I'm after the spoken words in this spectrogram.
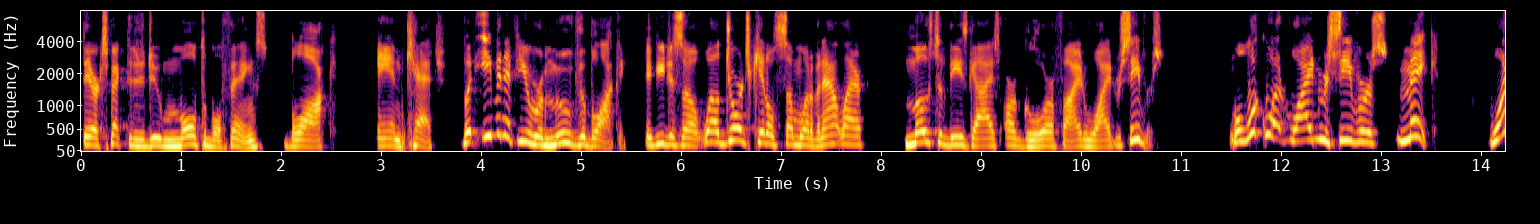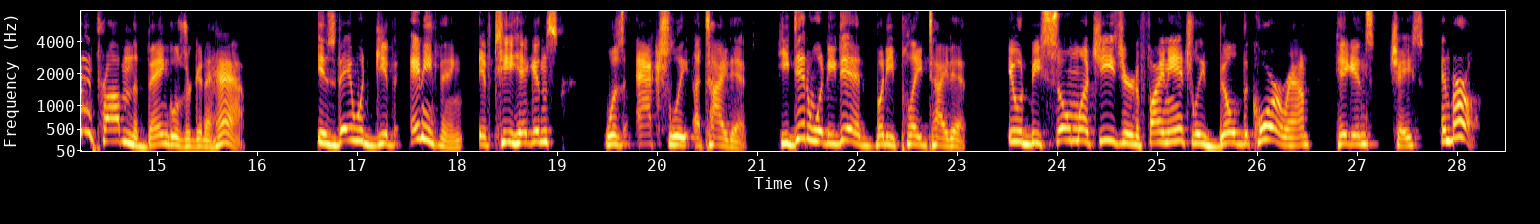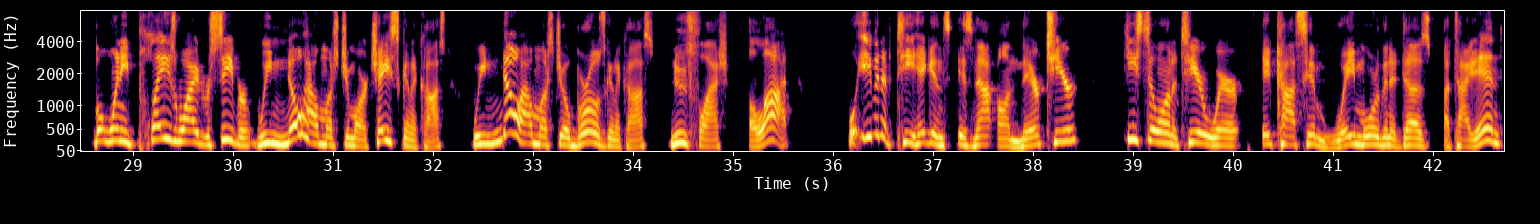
they're expected to do multiple things block and catch. But even if you remove the blocking, if you just say, well, George Kittle's somewhat of an outlier, most of these guys are glorified wide receivers. Well, look what wide receivers make. One problem the Bengals are going to have is they would give anything if Tee Higgins was actually a tight end. He did what he did, but he played tight end. It would be so much easier to financially build the core around Higgins, Chase, and Burrow. But when he plays wide receiver, we know how much Ja'Marr Chase is going to cost. We know how much Joe Burrow is going to cost. Newsflash, a lot. Well, even if Tee Higgins is not on their tier, he's still on a tier where it costs him way more than it does a tight end.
